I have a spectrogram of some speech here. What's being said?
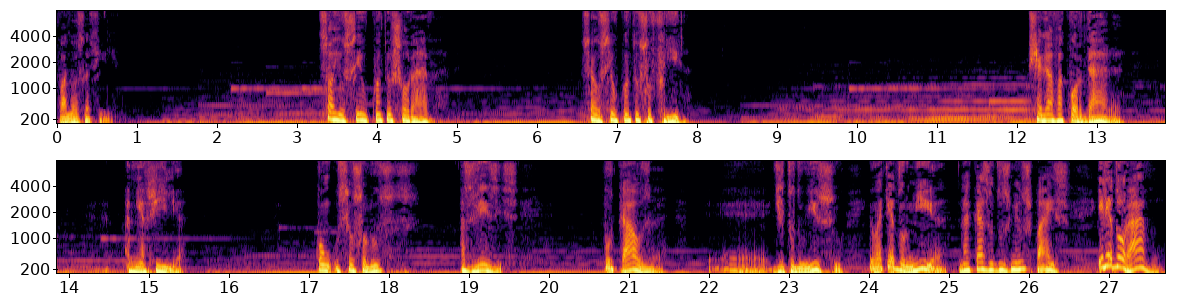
com a nossa filha. Só eu sei o quanto eu chorava. Só eu sei o quanto eu sofria. Chegava a acordar a minha filha com os seus soluços. Às vezes, por causa é, de tudo isso, eu até dormia na casa dos meus pais. Ele adorava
